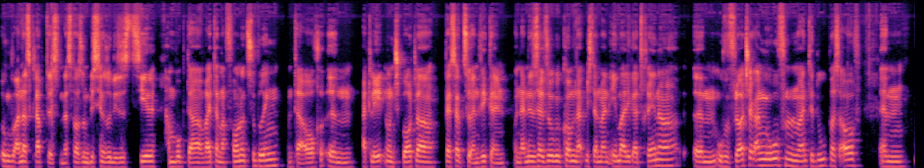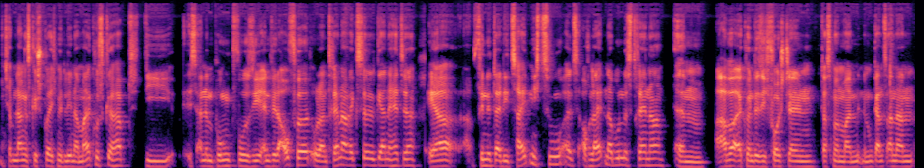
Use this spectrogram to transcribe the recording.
irgendwo anders klappt es? Und das war so ein bisschen so dieses Ziel, Hamburg da weiter nach vorne zu bringen und da auch ähm, Athleten und Sportler besser zu entwickeln. Und dann ist es halt so gekommen, da hat mich dann mein ehemaliger Trainer ähm, Uwe Florczak angerufen und meinte, du, pass auf, ähm, ich habe ein langes Gespräch mit Lena Malkus gehabt, die ist an einem Punkt, wo sie entweder aufhört oder einen Trainerwechsel gerne hätte. Er findet da die Zeit nicht zu als auch leitender Bundestrainer. Ähm, aber aber er könnte sich vorstellen, dass man mal mit einem ganz anderen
